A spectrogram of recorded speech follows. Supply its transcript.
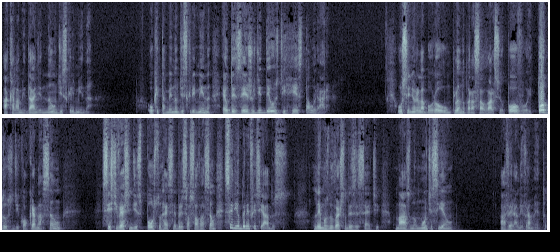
A calamidade não discrimina. O que também não discrimina é o desejo de Deus de restaurar. O Senhor elaborou um plano para salvar seu povo e todos de qualquer nação, se estivessem dispostos a receber sua salvação, seriam beneficiados. Lemos no verso 17: Mas no Monte Sião haverá livramento.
